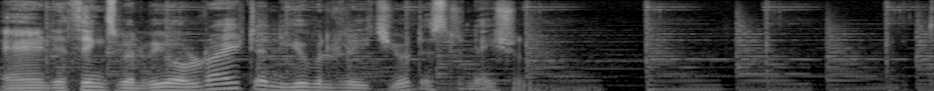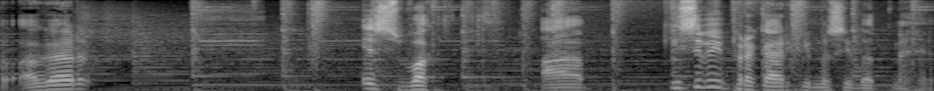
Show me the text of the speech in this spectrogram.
and things will be all right and you will reach your destination तो अगर इस वक्त आप किसी भी प्रकार की मुसीबत में हैं,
